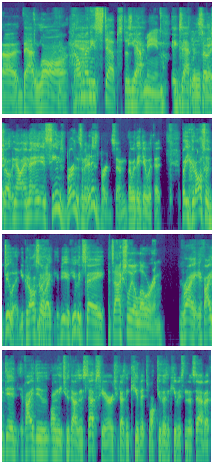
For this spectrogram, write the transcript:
uh, that law. How and, many steps does yeah, that mean? Exactly. so, right. so now, and it seems burdensome, and it is burdensome, but what they did with it. But you could also do it. You could also right. like if you if you could say it's actually a lowering. Right. If I did, if I do only 2000 steps here, 2000 cubits, walk 2000 cubits in the Sabbath,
